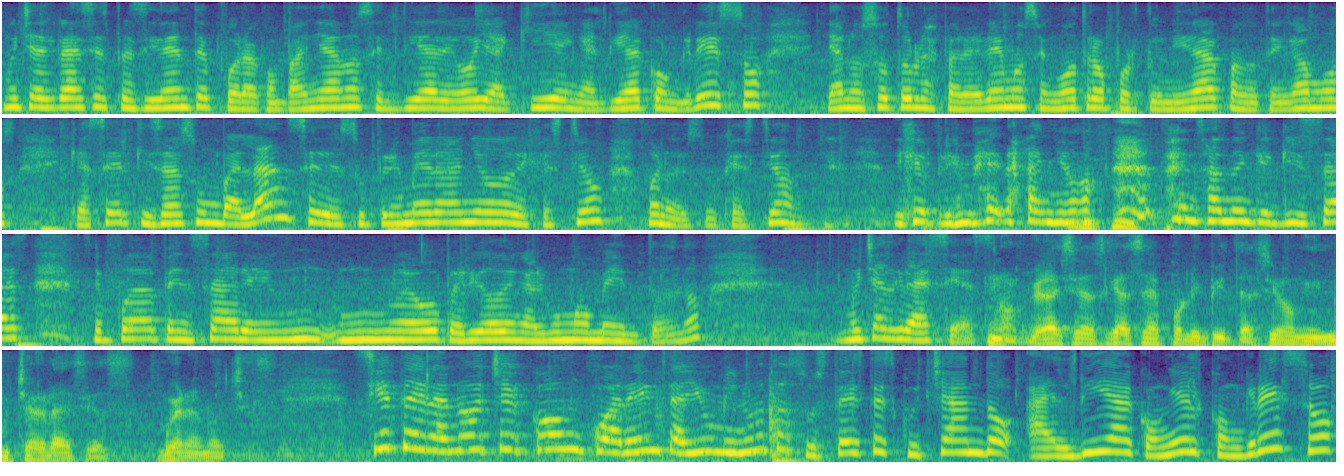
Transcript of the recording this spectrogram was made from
Muchas gracias, presidente, por acompañarnos el día de hoy aquí en el Día del Congreso. Ya nosotros lo esperaremos en otra oportunidad cuando tengamos que hacer quizás un balance de su primer año de gestión, bueno, de su gestión. Dije primer año, pensando en que quizás se pueda pensar en un, un nuevo periodo en algún momento, ¿no? Muchas gracias. No, gracias, gracias por la invitación y muchas gracias. Buenas noches. Siete de la noche con 41 minutos. Usted está escuchando al día con el Congreso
